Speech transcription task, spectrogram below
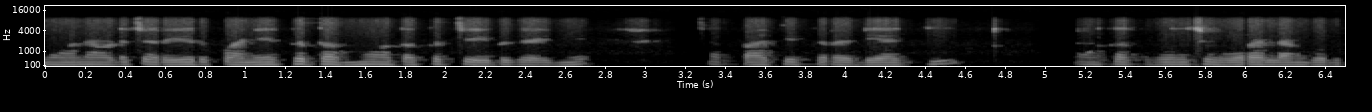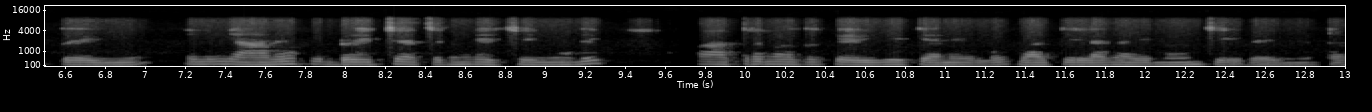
മോൻ അവിടെ ചെറിയൊരു പണിയൊക്കെ തന്നു. അതൊക്കെ ചെയ്ത് കഴിഞ്ഞ് ചപ്പാത്തിയൊക്കെ റെഡിയാക്കി. കുറച്ച് ചോറെല്ലാം കൊടുത്തു കഴിഞ്ഞു. ഇനി ഞാനും ഫുഡ് കഴിച്ച് അച്ഛനും കഴിച്ചു കഴിഞ്ഞാൽ പാത്രങ്ങളൊക്കെ കഴുകി വയ്ക്കാനേ ഉള്ളൂ. ബാക്കി എല്ലാ കാര്യങ്ങളും ചെയ്ത് കഴിഞ്ഞിട്ടോ.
